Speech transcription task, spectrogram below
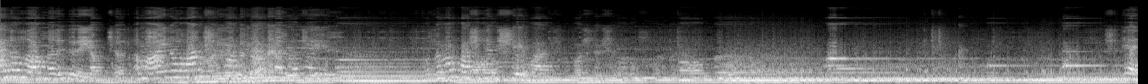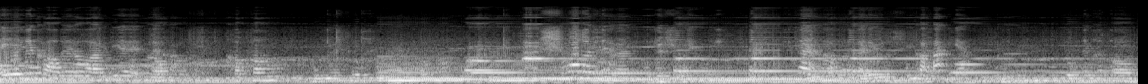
aynı olanlara göre yapacağız. Ama aynı olan çıkmadı? Hayır. O zaman başka bir şey var. Başka bir şey var aslında. Şimdi ya eline kalıyor var diğer eline kalıyor. Kapağını bulmaya çalışıyorum. Şu olabilir mi? Bu meşhur. Sen Kapak ya. 9, 6,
